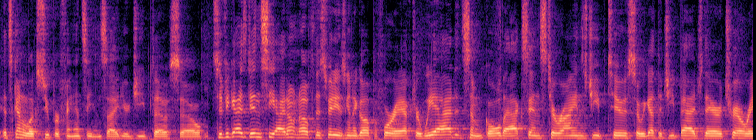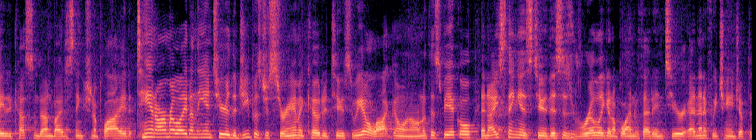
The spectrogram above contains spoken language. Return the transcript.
It's gonna look super fancy inside your Jeep though, so. So if you guys didn't see, I don't know if this video is gonna go up before or after, we added some gold accents to Ryan's Jeep too. So we got the Jeep badge there, trail rated, custom done by Distinction Applied. Tan armor light on the interior, the Jeep was just ceramic coated too, so we got a lot going on with this vehicle. The nice thing is too, this is really gonna blend with that interior, and then if we change up the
